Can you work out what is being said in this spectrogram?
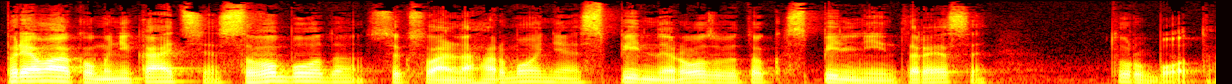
пряма комунікація, свобода, сексуальна гармонія, спільний розвиток, спільні інтереси, турбота.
